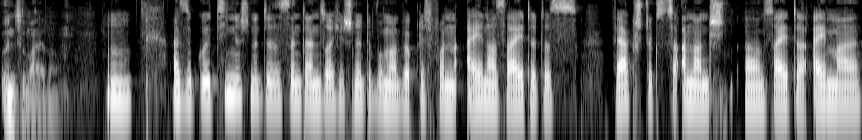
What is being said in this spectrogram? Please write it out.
und so weiter. Hm. Also Guillotine-Schnitte, das sind dann solche Schnitte, wo man wirklich von einer Seite des Werkstücks zur anderen äh, Seite einmal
